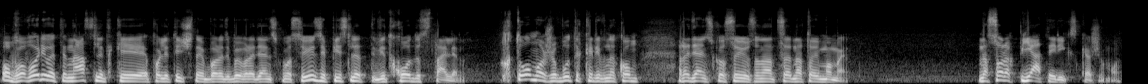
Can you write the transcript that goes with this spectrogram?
обговорювати наслідки політичної боротьби в Радянському Союзі після відходу Сталіна. Хто може бути керівником Радянського Союзу на це на той момент? На 45-й рік, скажімо. От.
